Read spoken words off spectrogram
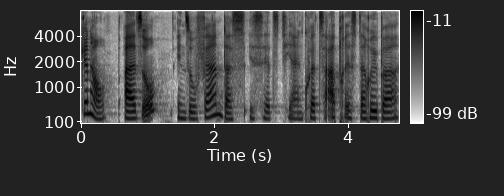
Genau, also insofern, das ist jetzt hier ein kurzer Abriss darüber,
